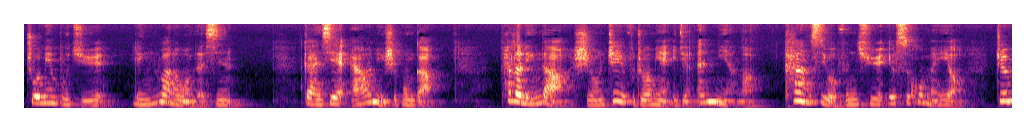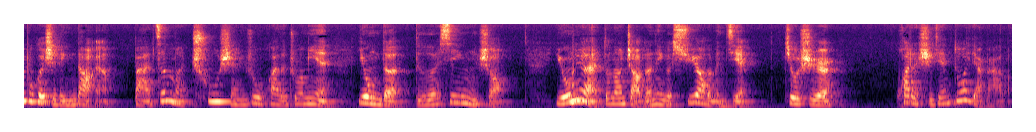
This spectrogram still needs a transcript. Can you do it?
桌面布局凌乱了我们的心。感谢 L 女士供稿，她的领导使用这幅桌面已经 N 年了。看似有分区，又似乎没有，真不愧是领导呀！把这么出神入化的桌面用得得心应手，永远都能找到那个需要的文件，就是花的时间多一点罢了。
